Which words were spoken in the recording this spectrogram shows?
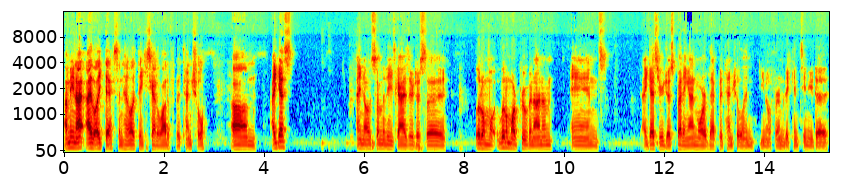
I mean, I, I like Daxton Hill. I think he's got a lot of potential. Um, I guess I know some of these guys are just a little more, little more proven on him, and I guess you're just betting on more of that potential, and you know, for him to continue to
